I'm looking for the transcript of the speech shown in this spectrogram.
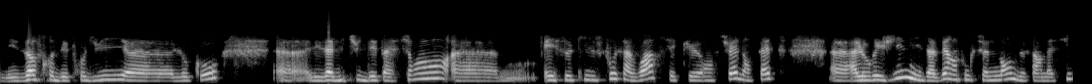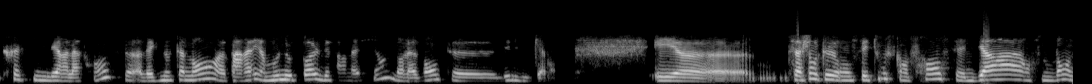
les offres des produits euh, locaux, les habitudes des patients. et ce qu'il faut savoir, c'est qu'en Suède, en fait, à l'origine, ils avaient un fonctionnement de pharmacie très similaire à la France, avec notamment, pareil, un monopole de pharmaciens dans la vente des médicaments. Et euh, sachant qu'on sait tous qu'en France, il y a en ce moment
